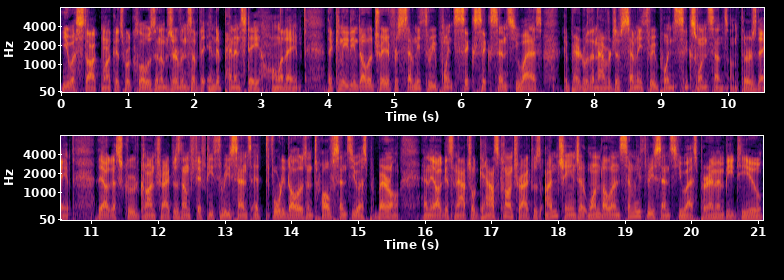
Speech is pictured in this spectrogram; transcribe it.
U.S. stock markets were closed in observance of the Independence Day holiday. The Canadian dollar traded for 73.66 cents U.S. compared with an average of 73.61 cents on Thursday. The August crude contract was down 53 cents at $40.12 U.S. per barrel, and the August natural natural gas contract was unchanged at $1.73 US per MMBTU.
